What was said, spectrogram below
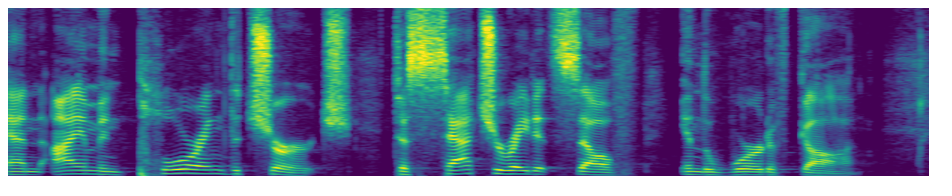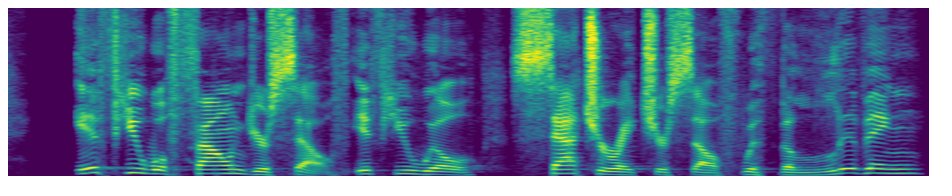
And I am imploring the church to saturate itself in the Word of God if you will found yourself, if you will saturate yourself with the living,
